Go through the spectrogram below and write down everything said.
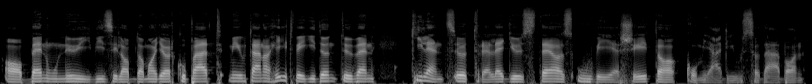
a Benú női vízilabda magyar kupát, miután a hétvégi döntőben 9-5-re legyőzte az UVS-ét a Komjádi úszodában.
